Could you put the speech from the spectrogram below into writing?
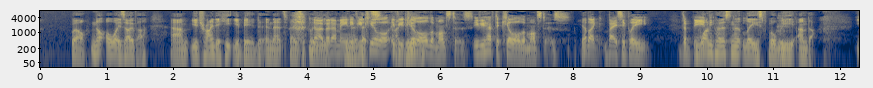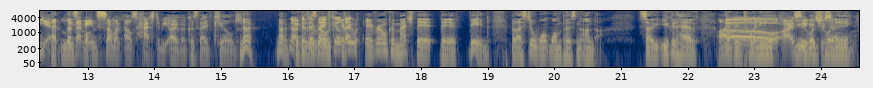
well, not always over. Um, you're trying to hit your bid, and that's basically No, but I mean, know, if you kill all, if you kill all the monsters, if you have to kill all the monsters, Yep. like basically the bid, one person at least will be under. yeah, at but least that one. means someone else has to be over because they've killed. No, no, no because they've everyone, that- everyone, everyone could match their, their bid, but I still want one person under. So you could have I bid Oh, twenty, I you see bid twenty, saying.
